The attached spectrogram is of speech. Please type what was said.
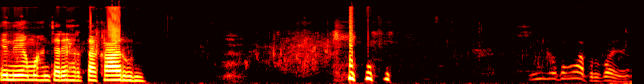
Ini yang mau cari harta karun. Ini lubang apa rupanya?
